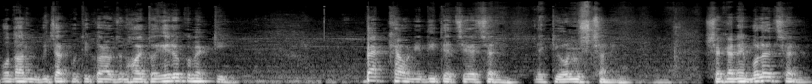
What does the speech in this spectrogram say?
প্রধান বিচারপতি করার জন্য হয়তো এরকম একটি ব্যাখ্যা উনি দিতে চেয়েছেন একটি অনুষ্ঠানে। সেখানে বলেছেন,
